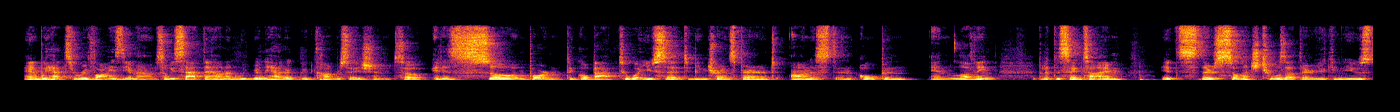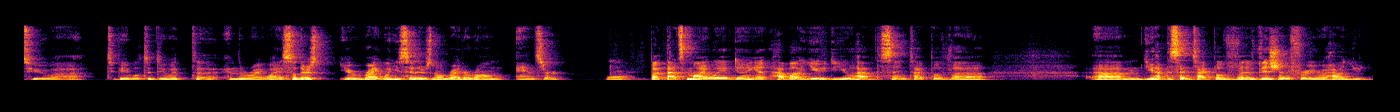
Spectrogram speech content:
and we had to revise the amount so we sat down and we really had a good conversation so it is so important to go back to what you said to being transparent honest and open and loving but at the same time it's there's so much tools out there you can use to uh, to be able to do it uh, in the right way. So there's you're right when you say there's no right or wrong answer. Yeah. But that's my way of doing it. How about you? Do you have the same type of uh, um, do you have the same type of uh, vision for your how you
